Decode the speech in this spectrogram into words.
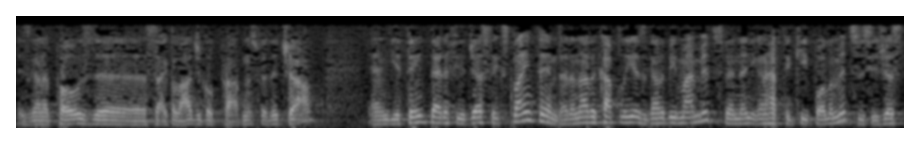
is going to pose uh, psychological problems for the child. And you think that if you just explain to him that another couple of years is going to be my mitzvah, and then you're going to have to keep all the mitzvahs, you just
